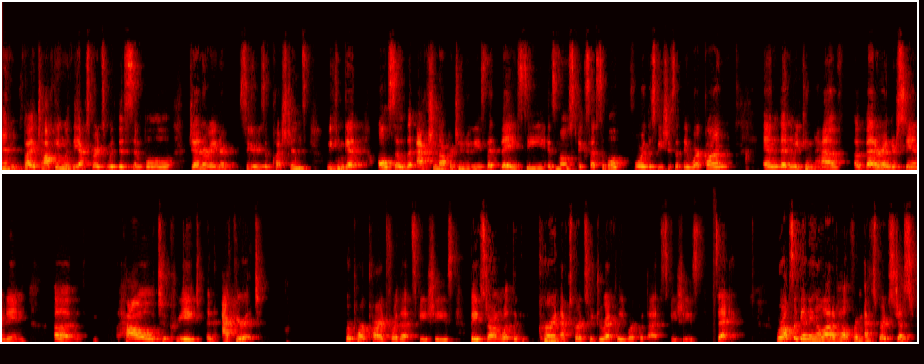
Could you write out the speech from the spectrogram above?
And by talking with the experts with this simple generator series of questions, we can get also the action opportunities that they see is most accessible for the species that they work on. And then we can have a better understanding uh, how to create an accurate report card for that species based on what the current experts who directly work with that species say. We're also getting a lot of help from experts just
